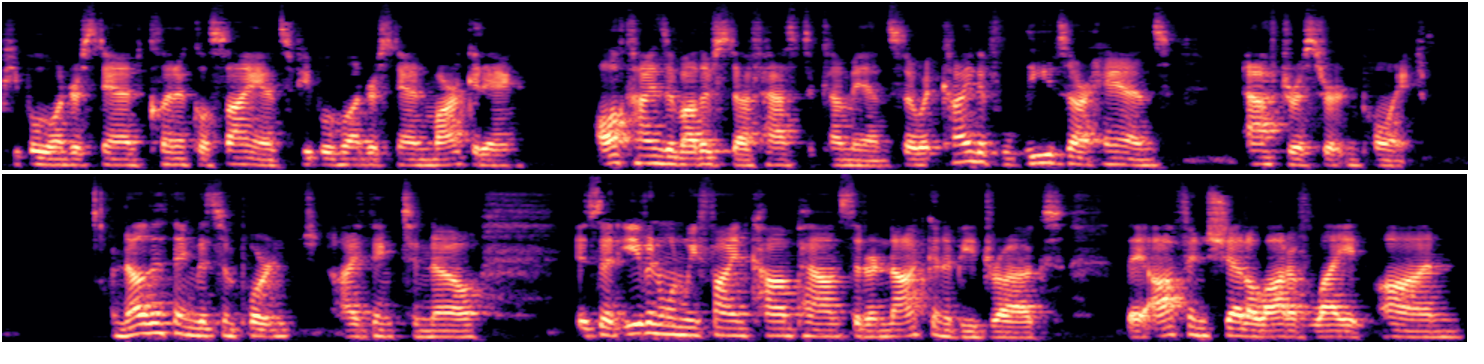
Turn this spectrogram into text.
people who understand clinical science, people who understand marketing all kinds of other stuff has to come in. So it kind of leaves our hands after a certain point. Another thing that's important, I think, to know is that even when we find compounds that are not going to be drugs, they often shed a lot of light on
